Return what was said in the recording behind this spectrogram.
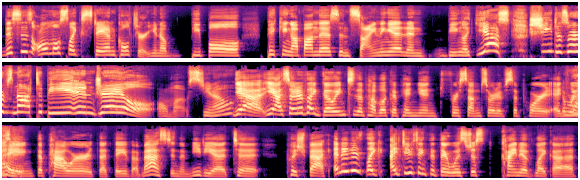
this is almost like Stan culture. You know, people picking up on this and signing it and being like, "Yes, she deserves not to be in jail." Almost, you know. Yeah, yeah, sort of like going to the public opinion for some sort of support and Right. using the power that they've amassed in the media to push back. And it is like I do think that there was just kind of like a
